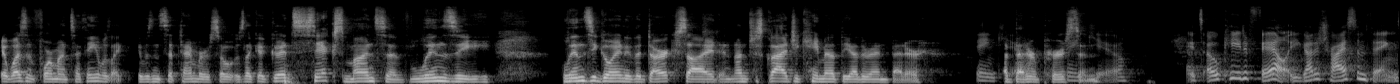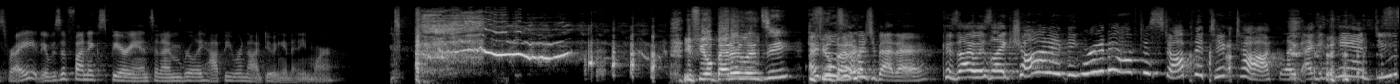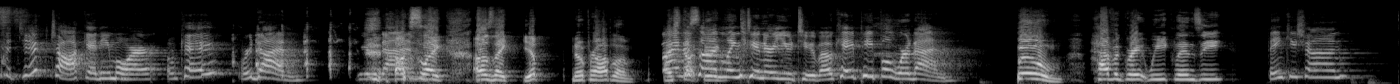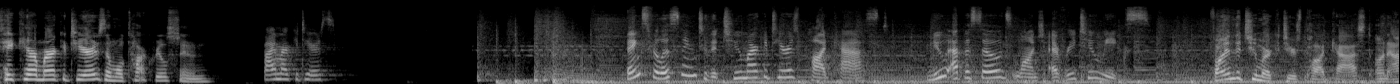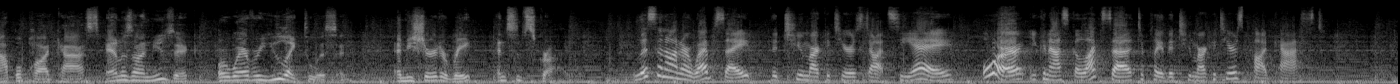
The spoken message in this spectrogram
it wasn't four months. I think it was like it was in September, so it was like a good six months of Lindsay, Lindsay going to the dark side, and I'm just glad you came out the other end better. Thank you. A better person. Thank you. It's okay to fail. You got to try some things, right? It was a fun experience, and I'm really happy we're not doing it anymore. You feel better, Lindsay? You I feel, feel, better? so much better because I was like, Sean, I think we're gonna have to stop the TikTok. Like, I can't do the TikTok anymore. Okay, we're done. We're done. I was like, I was like, yep, No problem. Find us on doing- LinkedIn or YouTube. Okay, people, we're done. Boom. Have a great week, Lindsay. Thank you, Sean. Take care, marketeers, and we'll talk real soon. Bye, marketeers. Thanks for listening to the Two Marketeers podcast. New episodes launch every two weeks. Find the Two Marketeers podcast on Apple Podcasts, Amazon Music, or wherever you like to listen. And be sure to rate and subscribe. Listen on our website, the2marketeers.ca, or you can ask Alexa to play the Two Marketeers podcast.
